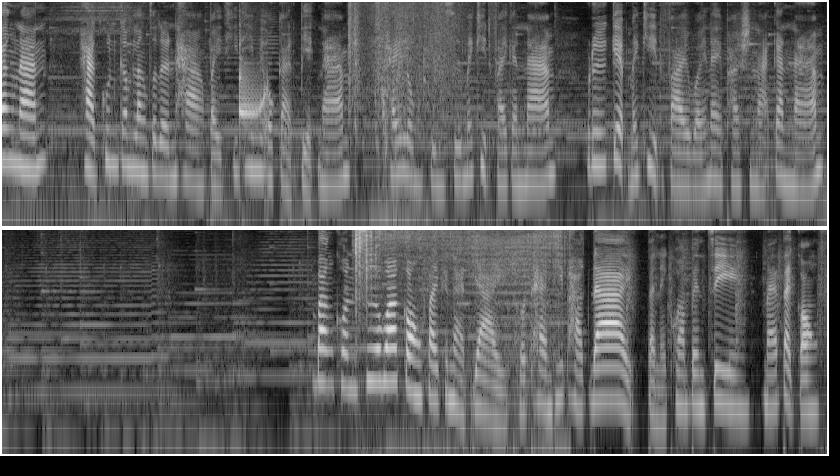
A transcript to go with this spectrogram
ดังนั้นหากคุณกำลังจะเดินทางไปที่ที่มีโอกาสเปียกน้ำให้ลงทุนซื้อไม้ขีดไฟกันน้ำหรือเก็บไม้ขีดไฟไว้ในภาชนะกันน้ำ บางคนเชื่อว่ากองไฟขนาดใหญ่ทดแทนที่พักได้ แต่ในความเป็นจริง แม้แต่กองไฟ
